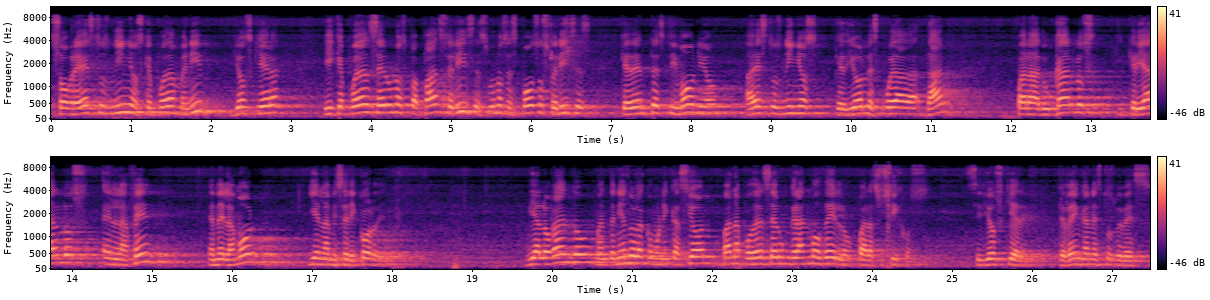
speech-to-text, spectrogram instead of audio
sobre estos niños que puedan venir, Dios quiera, y que puedan ser unos papás felices, unos esposos felices, que den testimonio a estos niños que Dios les pueda dar para educarlos y criarlos en la fe, en el amor y en la misericordia dialogando, manteniendo la comunicación, van a poder ser un gran modelo para sus hijos, si Dios quiere, que vengan estos bebés.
